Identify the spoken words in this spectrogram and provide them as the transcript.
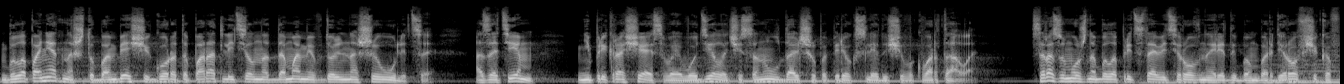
Было понятно, что бомбящий город-аппарат летел над домами вдоль нашей улицы, а затем, не прекращая своего дела, чесанул дальше поперек следующего квартала. Сразу можно было представить ровные ряды бомбардировщиков,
